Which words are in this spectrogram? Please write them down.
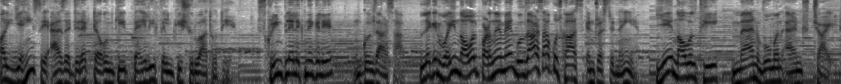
और यहीं से एज ए डायरेक्टर उनकी पहली फ़िल्म की शुरुआत होती है। स्क्रीन प्ले लिखने के लिए, गुलजार साहब। लेकिन वही नॉवल पढ़ने में गुलजार साहब कुछ खास इंटरेस्टेड नहीं है। ये नॉवल थी मैन वुमन एंड चाइल्ड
